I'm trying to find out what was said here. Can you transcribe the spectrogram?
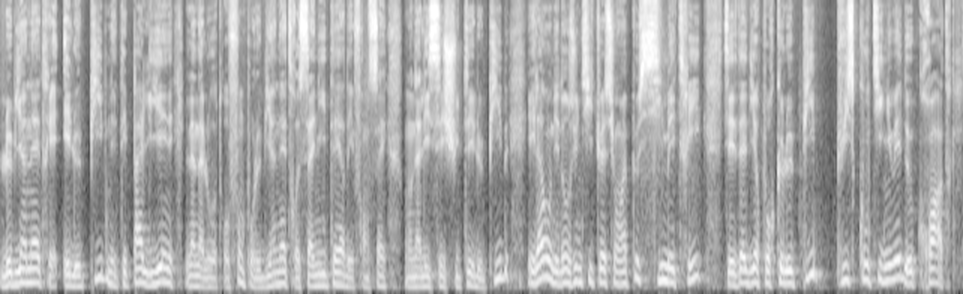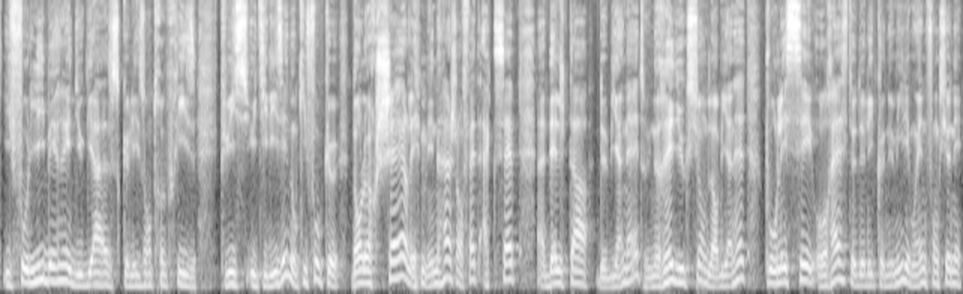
le bien-être et, et le PIB n'étaient pas liés l'un à l'autre. Au fond, pour le bien-être sanitaire des Français, on a laissé chuter le PIB. Et là, on est dans une situation un peu symétrique, c'est-à-dire pour que le PIB puisse continuer de croître. Il faut libérer du gaz que les entreprises puissent utiliser. Donc il faut que dans leur chair, les ménages en fait acceptent un delta de bien-être, une réduction de leur bien-être pour laisser au reste de l'économie les moyens de fonctionner.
